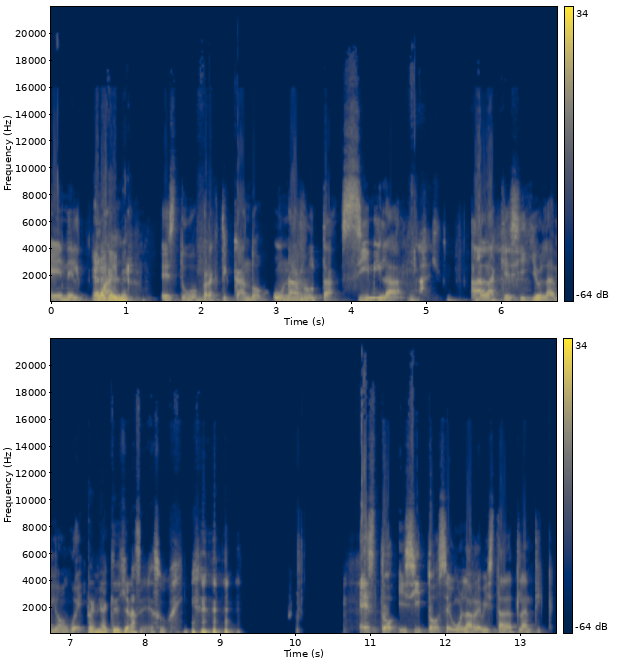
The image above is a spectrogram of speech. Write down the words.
En el Era gamer. Estuvo practicando una ruta similar a la que siguió el avión, güey. Tenía que dijeras eso, güey. Esto, y cito, según la revista The Atlantic,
